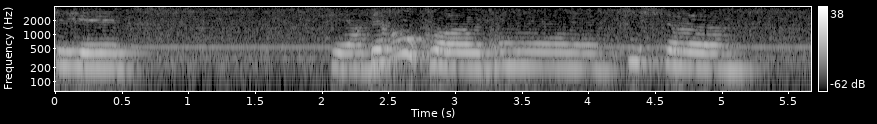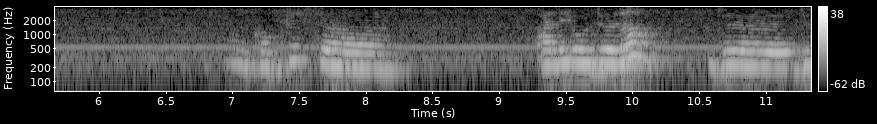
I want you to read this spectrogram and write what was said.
C'est aberrant quoi, qu'on puisse, euh, qu'on puisse euh, aller au-delà de, de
